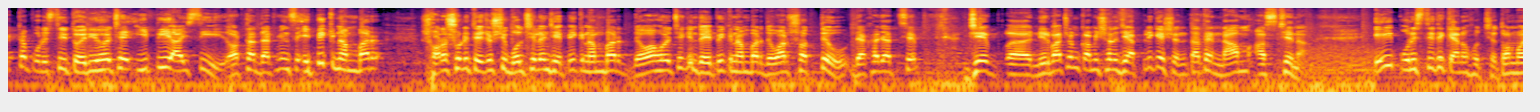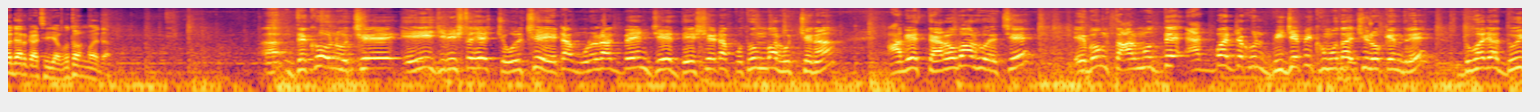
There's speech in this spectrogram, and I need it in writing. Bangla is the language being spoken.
একটা পরিস্থিতি তৈরি হয়েছে? ইপিআইসি অর্থাৎ দ্যাট মিনস এপিক নাম্বার সরাসরি তেজস্বী বলছিলেন যে এপিক নাম্বার দেওয়া হয়েছে, কিন্তু এপিক নাম্বার দেওয়ার সত্ত্বেও দেখা যাচ্ছে যে নির্বাচন কমিশনের যে অ্যাপ্লিকেশন তাতে নাম আসছে না। এই পরিস্থিতি কেন হচ্ছে? তন্ময়দার কাছে যাব। তন্ময়দা। দেখুন হচ্ছে, এই জিনিসটা যে চলছে, এটা মনে রাখবেন যে দেশে এটা প্রথমবার হচ্ছে না, আগে তেরো বার হয়েছে, এবং তার মধ্যে একবার যখন বিজেপি ক্ষমতায় ছিল কেন্দ্রে দু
